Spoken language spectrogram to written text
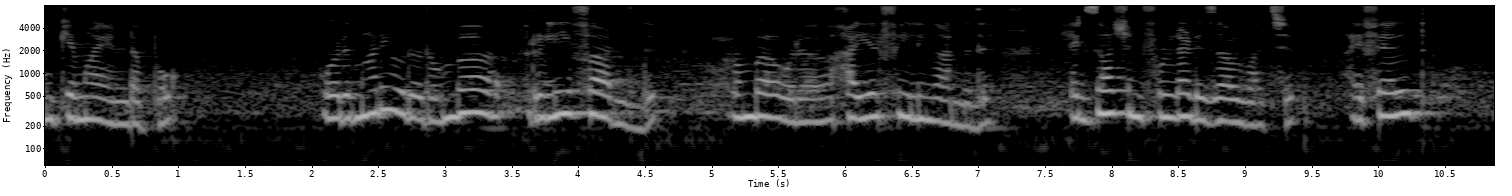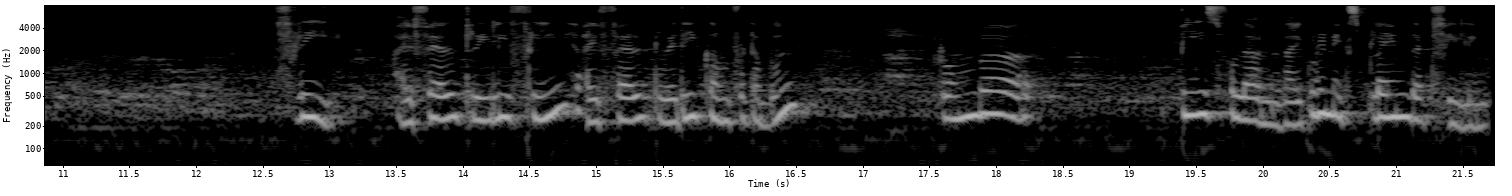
முக்கியமாக எண்டப்போ ஒரு மாதிரி ஒரு ரொம்ப ரிலீஃபாக இருந்தது. ரொம்ப ஒரு ஹையர் ஃபீலிங்காக இருந்தது. எக்ஸாஷன் ஃபுல்லாக டிசால்வ் ஆச்சு. I felt free I felt really free I felt very comfortable ரொம்ப பீஸ்ஃபுல்லாக இருந்தது. I couldn't explain that feeling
